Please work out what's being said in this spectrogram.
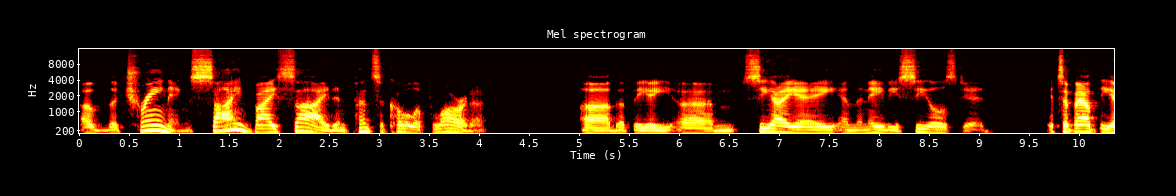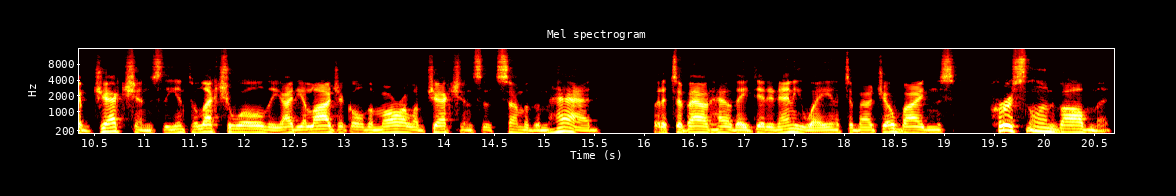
of the training side by side in Pensacola, Florida, uh, that the um, CIA and the Navy SEALs did. It's about the objections, the intellectual, the ideological, the moral objections that some of them had, but it's about how they did it anyway. And it's about Joe Biden's personal involvement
